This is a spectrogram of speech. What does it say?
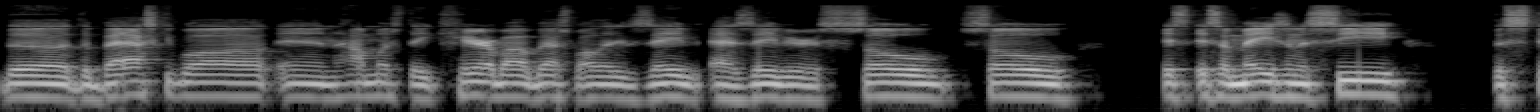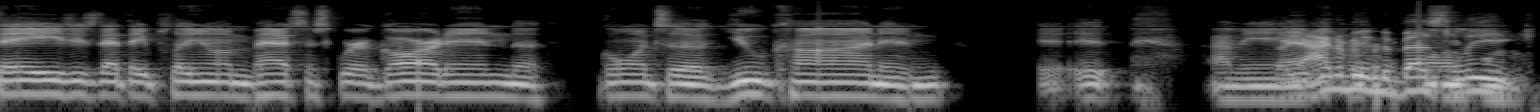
The the basketball and how much they care about basketball at Xavier, at Xavier is so so. It's it's amazing to see the stages that they play on Madison Square Garden, the going to UConn, and it. it I mean, you're going to be in the best league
